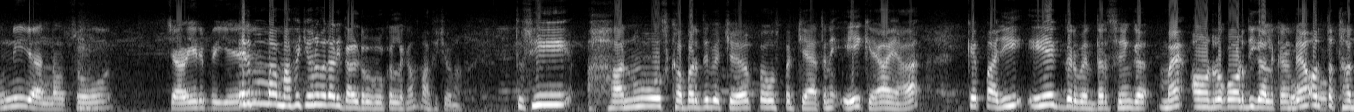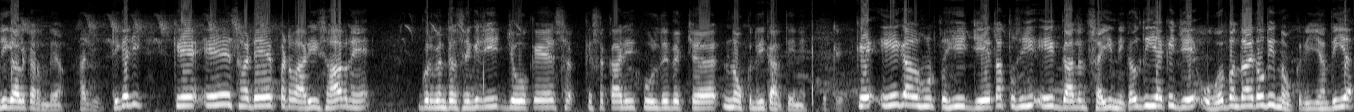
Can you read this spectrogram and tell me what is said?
19940 ਰੁਪਏ ਇਹ ਮਾਫੀ ਚਾਹੁੰਦਾ ਮੈਂ ਤੁਹਾਡੀ ਗੱਲ ਰੋਕਣ ਲੱਗਾ ਮਾਫੀ ਚਾਹੁੰਦਾ। ਤੁਸੀਂ ਸਾਨੂੰ ਉਸ ਖਬਰ ਦੇ ਵਿੱਚ ਉਸ ਪੰਚਾਇਤ ਨੇ ਇਹ ਕਿਹਾ ਆ ਕਿ ਭਾਜੀ ਇਹ ਗੁਰਵਿੰਦਰ ਸਿੰਘ ਮੈਂ ਔਨ ਰਿਕਾਰਡ ਦੀ ਗੱਲ ਕਰਨ ਡਿਆ ਔਰ ਤੱਥਾਂ ਦੀ ਗੱਲ ਕਰਨ ਡਿਆ। ਹਾਂਜੀ। ਠੀਕ ਹੈ ਜੀ? ਕਿ ਇਹ ਸਾਡੇ ਪਟਵਾਰੀ ਸਾਹਿਬ ਨੇ ਗੁਰਵਿੰਦਰ ਸਿੰਘ ਜੀ ਜੋ ਕਿ ਸਰਕਾਰੀ ਸਕੂਲ ਦੇ ਵਿੱਚ ਨੌਕਰੀ ਕਰਦੇ ਨੇ। ਕਿ ਇਹ ਗੱਲ ਹੁਣ ਤੁਸੀਂ ਜੇ ਤਾਂ ਤੁਸੀਂ ਇਹ ਗੱਲ ਸਹੀ ਨਿਕਲਦੀ ਹੈ ਕਿ ਜੇ ਉਹ ਬੰਦਾ ਹੈ ਤਾਂ ਉਹਦੀ ਨੌਕਰੀ ਜਾਂਦੀ ਆ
